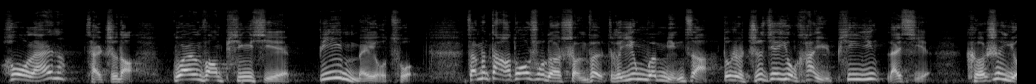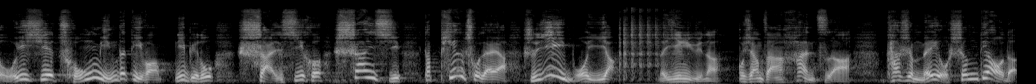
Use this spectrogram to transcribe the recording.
后来呢才知道，官方拼写并没有错，咱们大多数的省份这个英文名字啊都是直接用汉语拼音来写。可是有一些重名的地方，你比如陕西和山西，它拼出来呀是一模一样。那英语呢，不像咱汉字啊，它是没有声调的。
